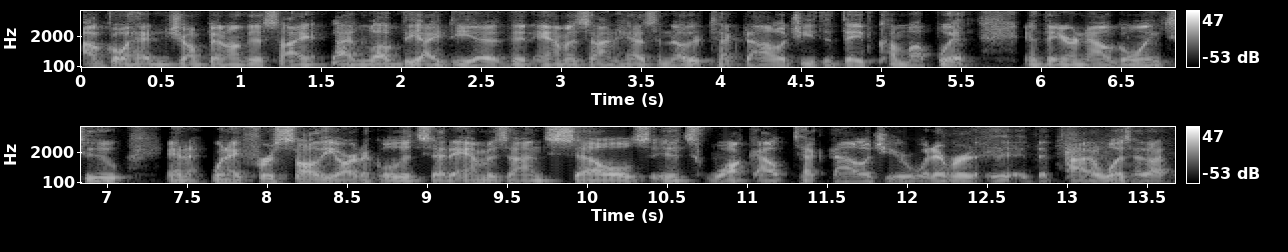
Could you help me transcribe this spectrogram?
I'll go ahead and jump in on this. I, yeah. I love the idea that Amazon has another technology that they've come up with, and they are now going to. And when I first saw the article that said Amazon sells its walkout technology or whatever uh, the title was, I thought,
